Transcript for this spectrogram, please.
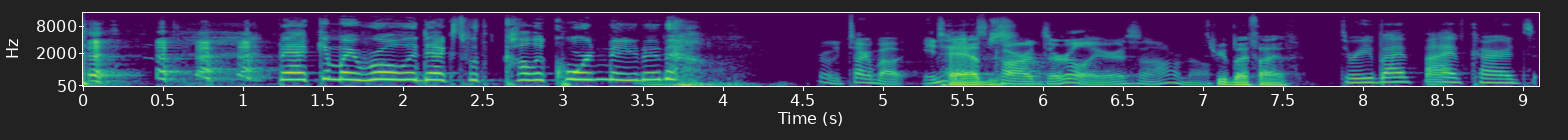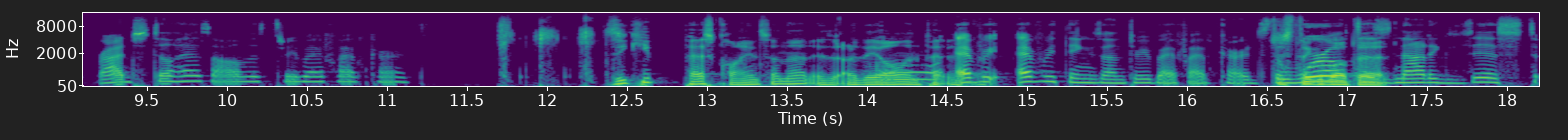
Back in my Rolodex with color coordinated. We were talking about index Tabs. cards earlier, so I don't know. Three by five. Three by five cards. Rod still has all of his three by five cards. Does he keep past clients on that? Is, are they all in? Pa- Every everything's on three by five cards. Just the think about world does that. not exist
